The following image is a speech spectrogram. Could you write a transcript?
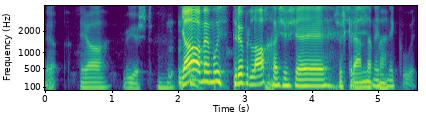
Ja, ja wüst. Ja, man muss drüber lachen, sonst, äh, Sonst sonst ist es nicht, nicht gut.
